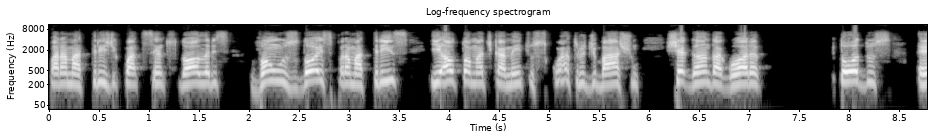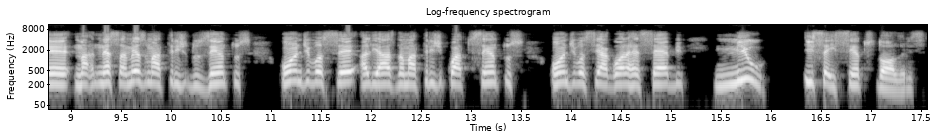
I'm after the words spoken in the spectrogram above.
para a matriz de 400 dólares, vão os dois para a matriz e automaticamente os quatro de baixo, chegando agora todos é, nessa mesma matriz de 200, onde você, aliás, na matriz de 400, onde você agora recebe 1.600 dólares.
